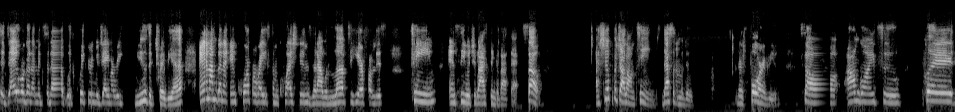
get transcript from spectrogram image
today we're going to mix it up with quick three with Jay Marie music trivia. And I'm going to incorporate some questions that I would love to hear from this team and see what you guys think about that. So I should put y'all on teams. That's what I'm going to do. There's four of you. So I'm going to put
